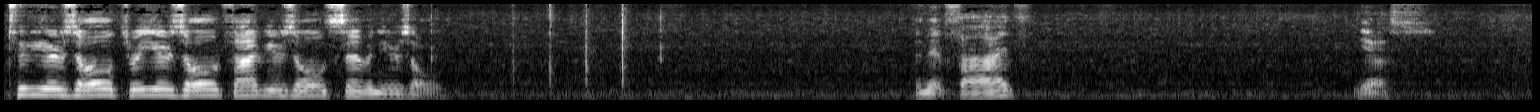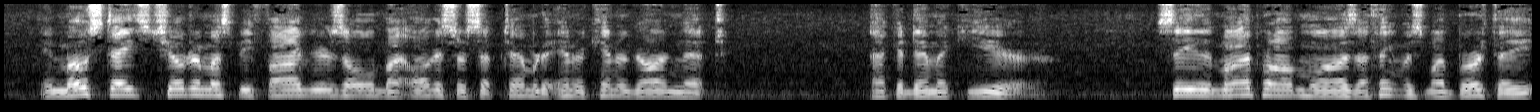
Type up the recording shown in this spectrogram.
Two years old, three years old, five years old, seven years old. Isn't it five? Yes. In most states, children must be five years old by August or September to enter kindergarten that academic year. See, my problem was, I think it was my birthday,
